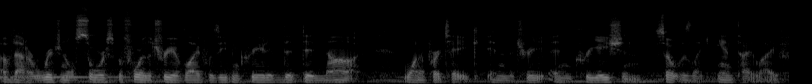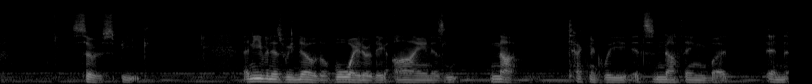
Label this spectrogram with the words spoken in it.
of that original source before the tree of life was even created that did not want to partake in the tree in creation. So it was like anti-life, so to speak. And even as we know, the void or the ein is not technically, it's nothing but in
